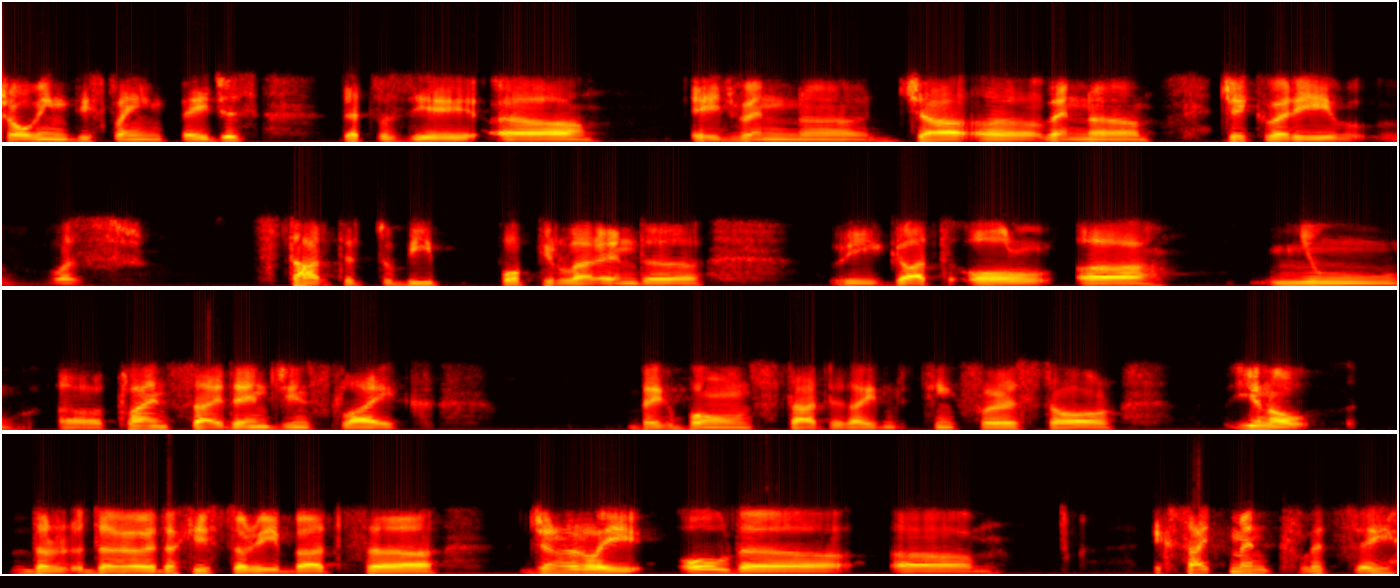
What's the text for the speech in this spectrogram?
showing displaying pages. That was the age when ja, when jQuery was started to be popular and we got all uh, new uh, client-side engines like Backbone started, I think, first, or you know the the, the history. But uh, generally, all the um, excitement, let's say,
